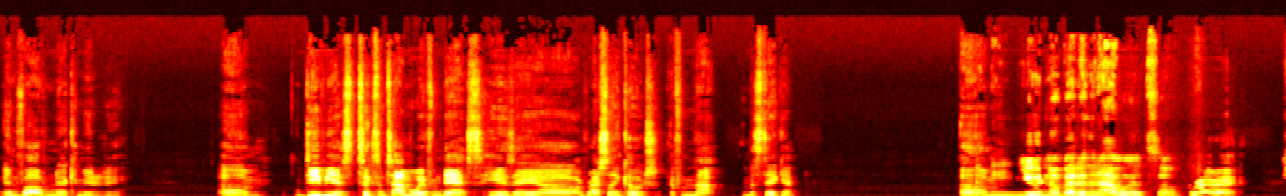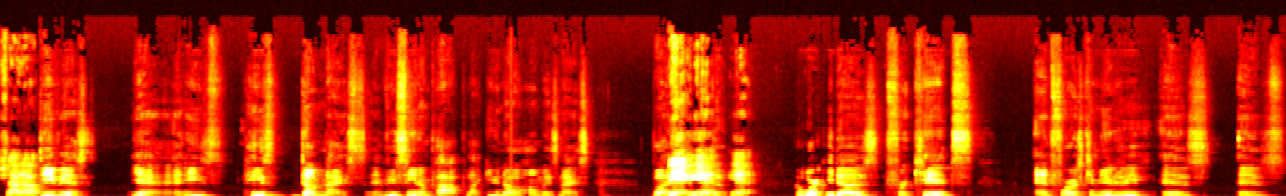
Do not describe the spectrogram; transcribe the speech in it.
involved in their community. Um, Devious took some time away from dance. He is a uh, a wrestling coach, if I'm not mistaken. Um, I mean, you would know better than I would, so right, right. shout out. Devious, yeah, and he's he's dumb nice. If you seen him pop, like you know, homie's nice. But yeah, yeah, the, yeah. The work he does for kids and for his community is is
